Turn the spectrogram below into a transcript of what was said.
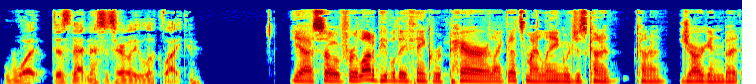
What does that necessarily look like? Yeah. So for a lot of people, they think repair, like that's my language is kind of, kind of jargon, but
